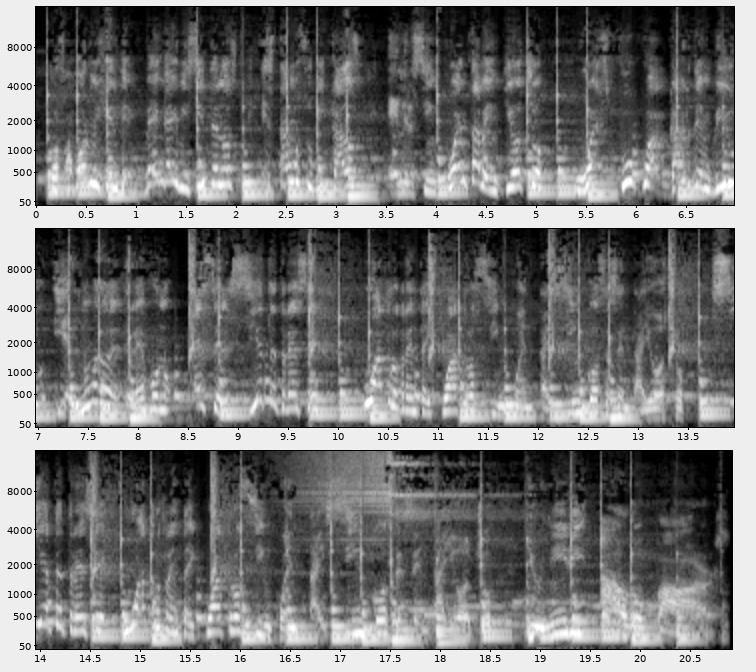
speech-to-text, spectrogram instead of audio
Por favor, mi gente, venga y visítenos. Estamos ubicados en el 5028 West Fuqua Garden View y el número de teléfono es el 713-434-5568. 713-434-5568. Unity Auto Parts.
